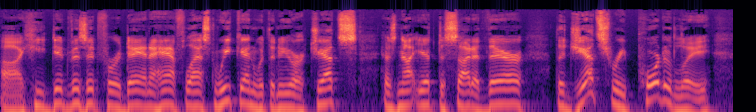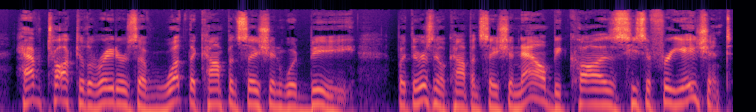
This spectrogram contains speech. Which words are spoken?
Uh, he did visit for a day and a half last weekend with the New York Jets, has not yet decided there. The Jets reportedly have talked to the Raiders of what the compensation would be but there is no compensation now because he's a free agent.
